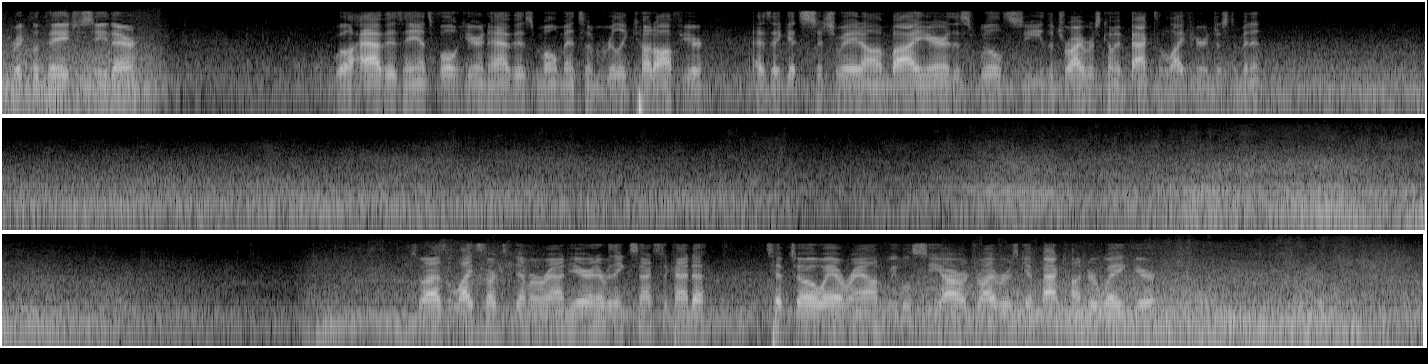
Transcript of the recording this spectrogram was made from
Rick LePage, you see there, will have his hands full here and have his momentum really cut off here as they get situated on by here. This will see the drivers coming back to life here in just a minute. So as the light starts to dim around here and everything starts to kind of tiptoe away around, we will see our drivers get back underway here.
